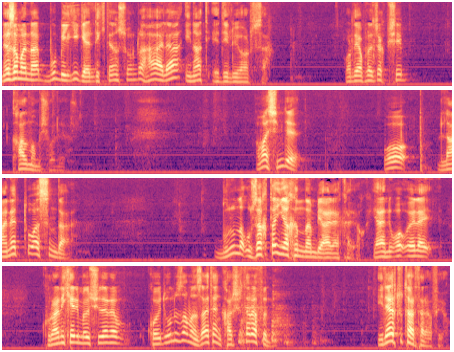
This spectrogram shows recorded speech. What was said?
Ne zaman bu bilgi geldikten sonra hala inat ediliyorsa orada yapılacak bir şey kalmamış oluyor. Ama şimdi o lanet duasında bununla uzaktan yakından bir alaka yok. Yani o öyle Kur'an-ı Kerim ölçülerine koyduğunuz zaman zaten karşı tarafın iler tutar tarafı yok.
